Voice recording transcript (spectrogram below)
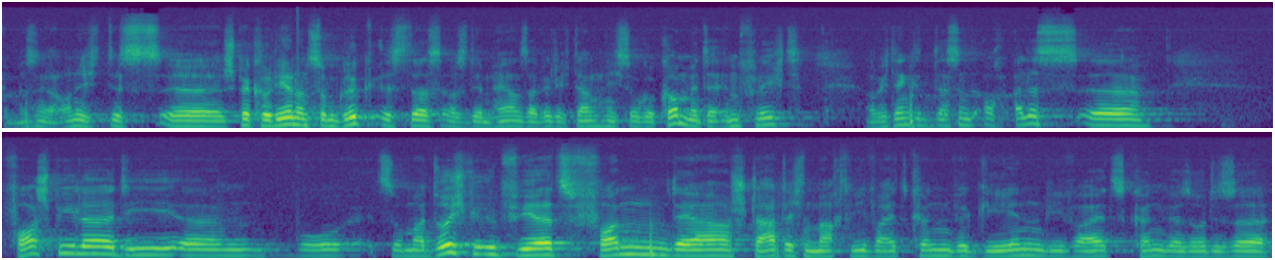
wir müssen ja auch nicht das, äh, spekulieren und zum Glück ist das, also dem Herrn sei wirklich Dank, nicht so gekommen mit der Impfpflicht. Aber ich denke, das sind auch alles Vorspiele, die, ähm, wo so mal durchgeübt wird von der staatlichen Macht, wie weit können wir gehen, wie weit können wir so diese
